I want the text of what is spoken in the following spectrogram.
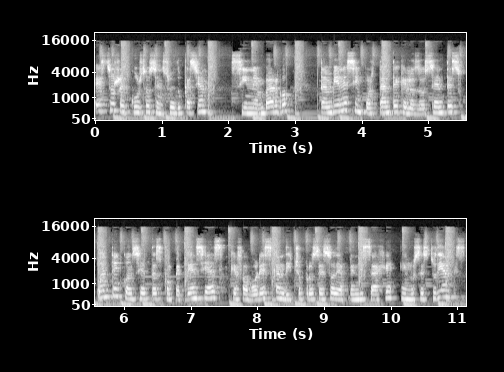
estos recursos en su educación. Sin embargo, también es importante que los docentes cuenten con ciertas competencias que favorezcan dicho proceso de aprendizaje en los estudiantes,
